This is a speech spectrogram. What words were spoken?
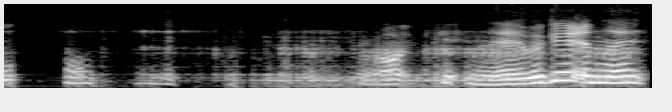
Oh, oh. Right, getting there, we're getting there.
